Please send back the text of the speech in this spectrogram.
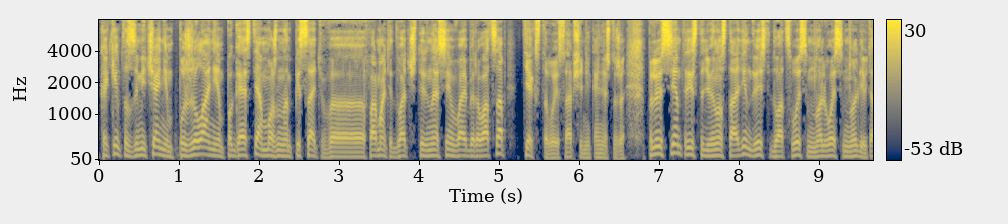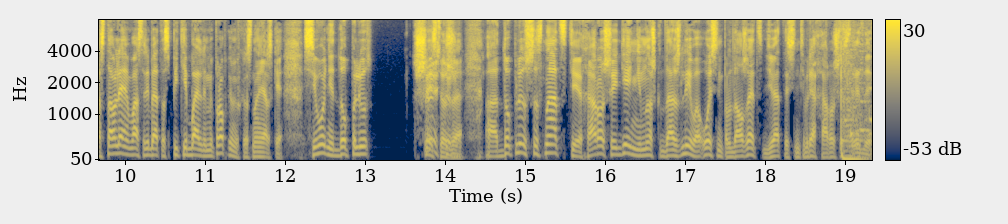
каким-то замечаниям, пожеланиям по гостям можно нам писать в э, формате 24 на 7 Viber и WhatsApp. Текстовые сообщения, конечно же. Плюс 7 391 228 08 Оставляем вас, ребята, с пятибальными пробками в Красноярске. Сегодня до плюс... 6 Шесть уже. уже. А, До плюс 16. Хороший день, немножко дождливо. Осень продолжается. 9 сентября. Хорошей среды.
